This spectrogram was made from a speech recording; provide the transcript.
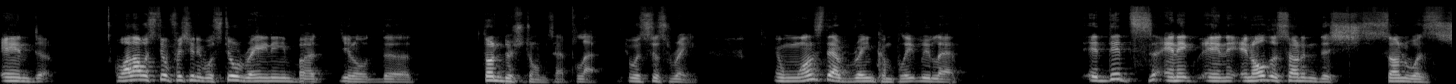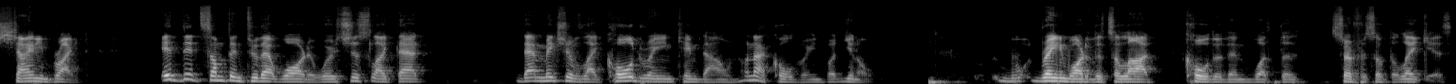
And while I was still fishing, it was still raining, but you know, the thunderstorms have left. It was just rain. And once that rain completely left, it did, and it and, and all of a sudden the sun was shining bright. It did something to that water where it's just like that, that mixture of like cold rain came down, or not cold rain, but you know, rainwater that's a lot colder than what the surface of the lake is.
